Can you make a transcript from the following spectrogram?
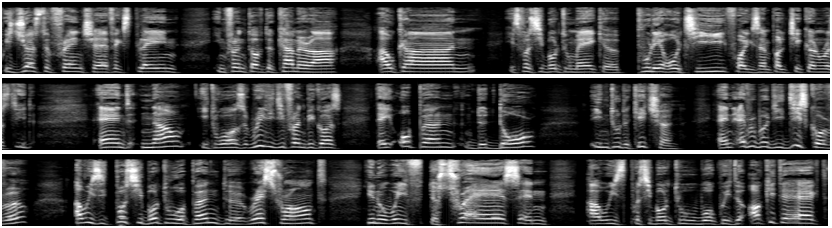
with just a French chef explain in front of the camera how can it's possible to make a poulet rôti, for example, chicken roasted. And now it was really different because they opened the door into the kitchen and everybody discover how is it possible to open the restaurant, you know, with the stress and how is it possible to work with the architect,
